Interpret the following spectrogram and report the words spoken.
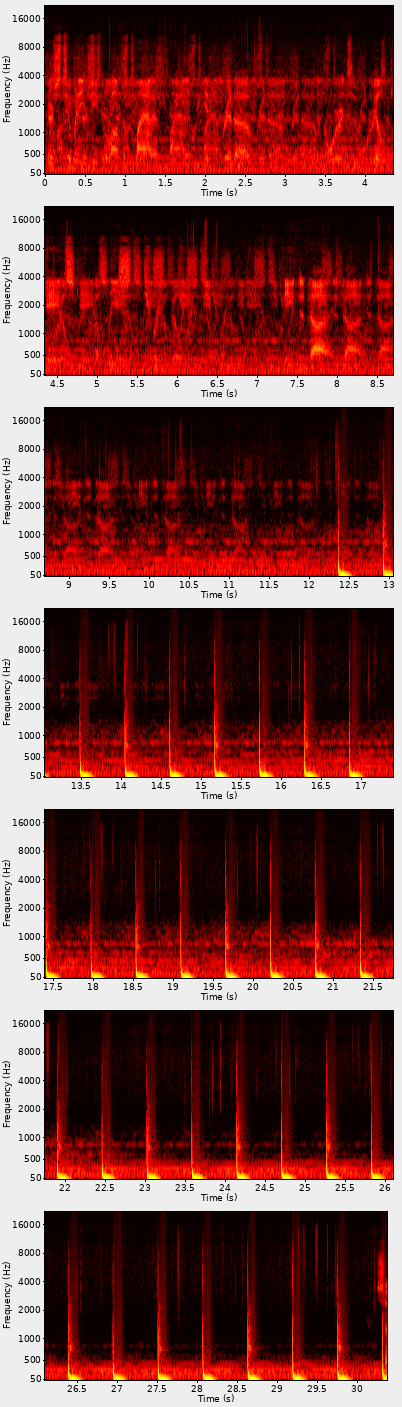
There's too many people on the planet we need to get rid of. In the words of Bill Gates, at least three billion people need to die.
